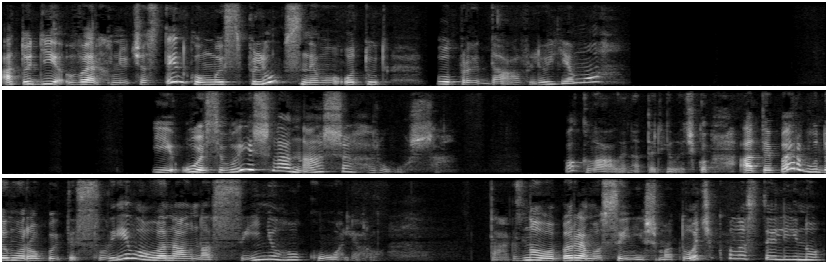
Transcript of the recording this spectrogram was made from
а тоді верхню частинку ми сплюснемо, отут попридавлюємо. І ось вийшла наша груша. Поклали на тарілочку. А тепер будемо робити сливу, вона у нас синього кольору. Так, знову беремо синій шматочок пластиліну,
